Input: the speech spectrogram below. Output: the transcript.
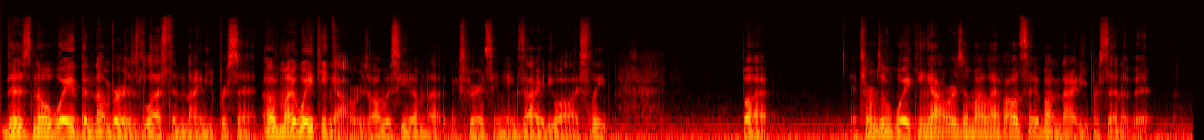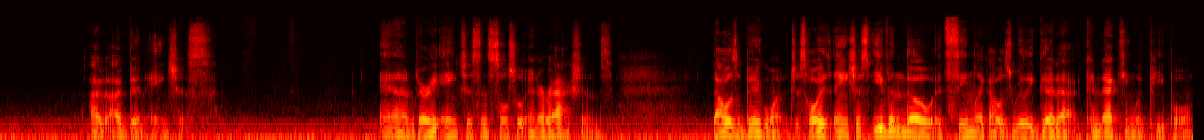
there's no way the number is less than 90% of my waking hours. Obviously, I'm not experiencing anxiety while I sleep. But in terms of waking hours in my life, I would say about 90% of it, I've, I've been anxious. And very anxious in social interactions. That was a big one. Just always anxious, even though it seemed like I was really good at connecting with people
